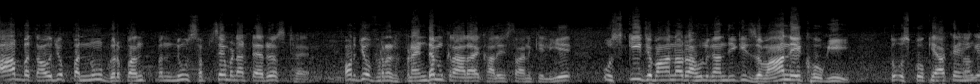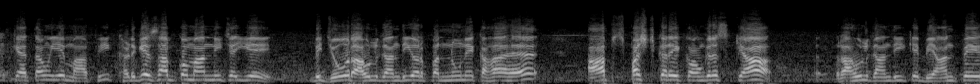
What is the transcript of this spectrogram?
आप बताओ जो पन्नू गुरपंत, पन्नू सबसे बड़ा टेररिस्ट है, और जो रेफरेंडम करा रहा है खालिस्तान के लिए, उसकी जबान और राहुल गांधी की जबान एक होगी तो उसको क्या कहेंगे? कहता हूँ, ये माफ़ी खड़गे साहब को माननी चाहिए। भी जो राहुल गांधी और पन्नू ने कहा है, आप स्पष्ट करें कांग्रेस, क्या राहुल गांधी के बयान पे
